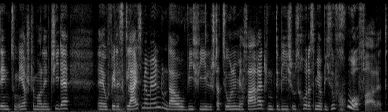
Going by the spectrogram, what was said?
dann zum ersten Mal entschieden, äh, auf welches Gleis wir müssen und auch wie viele Stationen wir fahren. Und dabei ist herausgekommen, dass wir bis auf Chur fahren. Da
